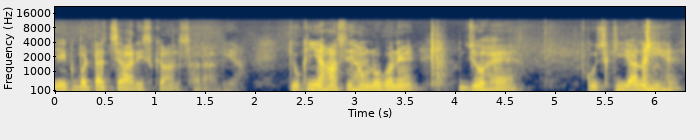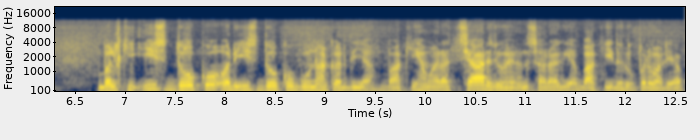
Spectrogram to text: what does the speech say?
एक बटा चार इसका आंसर आ गया। क्योंकि यहाँ से हम लोगों ने जो है, कुछ किया नहीं है। बल्कि इस दो को और इस दो को गुना कर दिया। बाकी हमारा चार जो है आंसर आ गया। बाकी इधर ऊपर वाले आप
